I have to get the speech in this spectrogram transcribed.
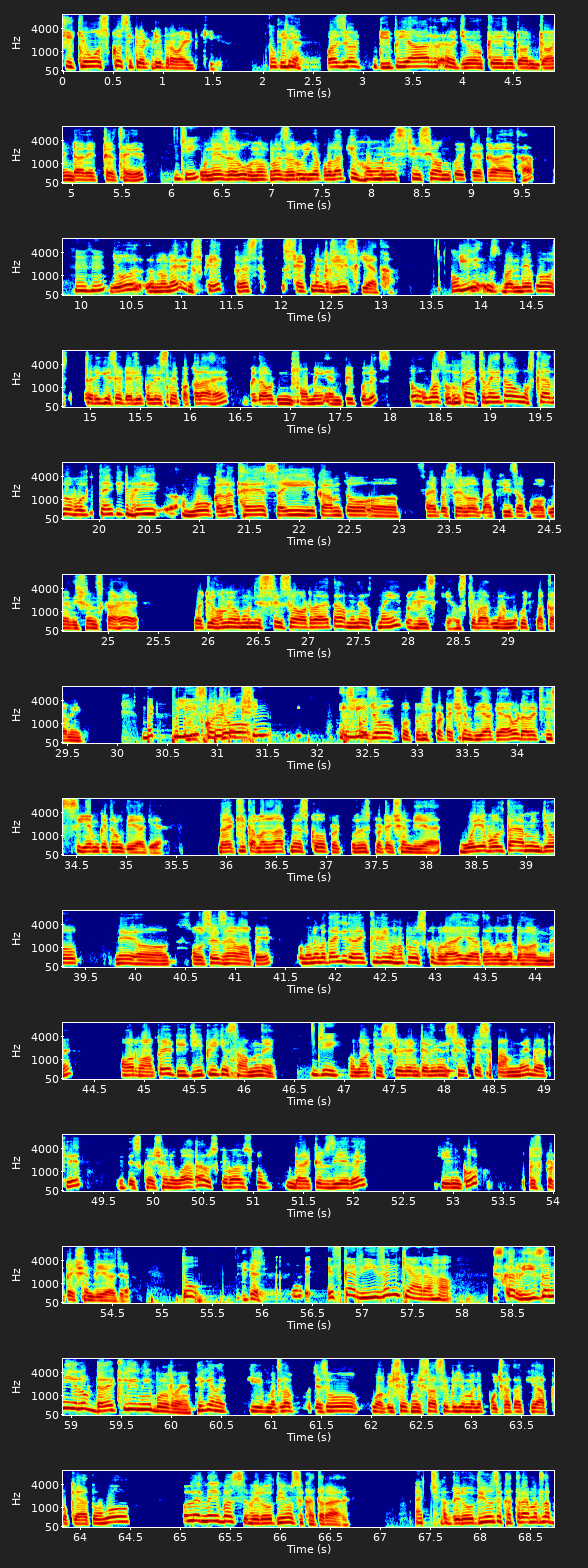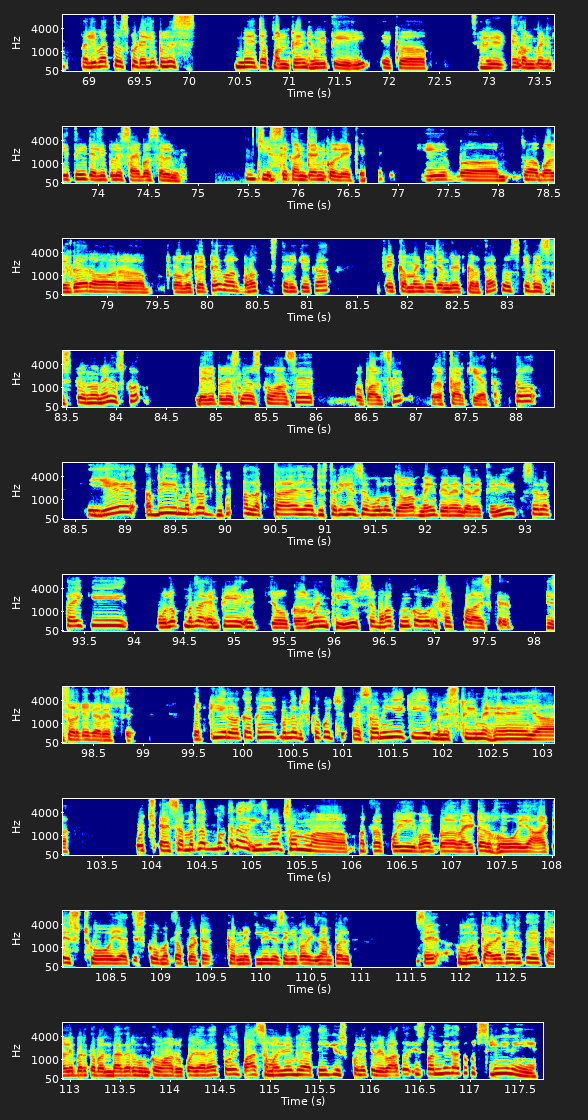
कि क्यों उसको सिक्योरिटी प्रोवाइड की ठीक ओके है? बस जो डीपीआर जो के जो जॉइंट डायरेक्टर थे जी। उन्हें ज़रूर उन्होंने ज़रूर ये बोला कि होम मिनिस्ट्री से उनको एक लेटर आया था हम्म हम्म। जो उन्होंने इसको एक प्रेस स्टेटमेंट रिलीज़ किया था कि उस बंदे को इस तरीके से दिल्ली पुलिस ने पकड़ा है विदाउट इन्फॉर्मिंग एमपी पुलिस तो बस उनका इतना ही था उसके बाद वो बोलते हैं कि भाई वो गलत है सही ये काम तो साइबर सेल और बाकी सब ऑर्गेनाइजेशन का है बट जो हमें होम मिनिस्ट्री से ऑर्डर आया था हमने उतना ही रिलीज़ किया उसके बाद में हमें कुछ पता नहीं। बट पुलिस प्रोटेक्शन इसको जो पुलिस प्रोटेक्शन दिया गया है वो डायरेक्टली सीएम के थ्रू दिया गया है। डायरेक्टली कमलनाथ ने उसको पुलिस प्रोटेक्शन दिया है। वो ये बोलता है आई मीन जो अपने सोर्सेज हैं वहाँ पे उन्होंने बताया कि डायरेक्टली वहाँ पे उसको बुलाया गया था वल्लभ भवन में और वहाँ पे डीजीपी के सामने जी। वहाँ के स्टेट इंटेलिजेंस चीफ के सामने बैठ के डिस्कशन हुआ है। उसके बाद उसको डायरेक्टिव्स दिए गए कि इनको पुलिस प्रोटेक्शन दिया जाए। तो ठीक है? इसका रीजन क्या रहा? इसका रीजन ये लोग डायरेक्टली नहीं बोल रहे हैं ठीक है ना? कि मतलब जैसे वो वो अभिषेक मिश्रा से भी जो मैंने पूछा था कि आपको क्या है तो वो बोले नहीं बस विरोधियों से खतरा है। अच्छा। विरोधियों से खतरा है मतलब पहली बात तो उसको दिल्ली पुलिस में जब कंप्लेंट हुई थी एक कंप्लेंट की थी दिल्ली पुलिस साइबर सेल में। जी। इससे कंटेंट को लेके कि तो वल्गर और प्रोवोकेटिव और बहुत इस तरीके का फेक कमेंट ये जनरेट करता है तो उसके बेसिस पे उन्होंने उसको दिल्ली पुलिस ने उसको वहाँ से भोपाल से गिरफ़्तार किया था। तो ये अभी मतलब जितना लगता है या जिस तरीके से वो लोग जवाब नहीं दे रहे हैं डायरेक्टली उससे लगता है कि वो लोग मतलब एमपी जो गवर्नमेंट थी, उससे बहुत उनको इफ़ेक्ट पड़ा इसके, इस लड़के के अरेस्ट से। जबकि ये लड़का कहीं मतलब इसका कुछ ऐसा नहीं है कि ये मिनिस्ट्री में है या कुछ ऐसा मतलब बोलते ना इज़ नॉट सम मतलब कोई बहुत बड़ा राइटर हो या आर्टिस्ट हो या जिसको मतलब प्रोटेक्ट करने के लिए, जैसे कि फॉर एग्जांपल से अमूल पालेकर के कैलिबर का बंदा अगर उनको वहाँ रोका जा रहा है तो एक बात समझ में भी आती है कि उसको लेके विवाद हो। इस बंदे का तो कुछ सीन ही नहीं है।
